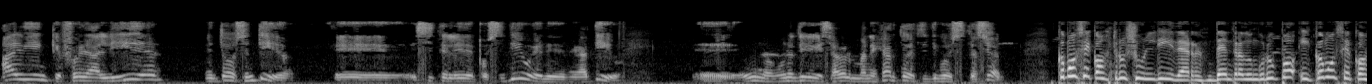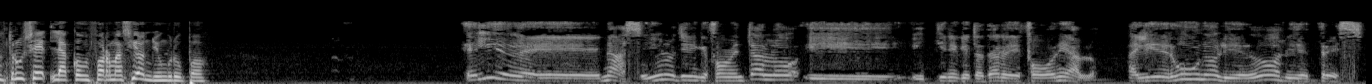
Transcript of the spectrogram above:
alguien que fuera líder en todo sentido. Eh, existe el líder positivo y el líder negativo. Eh, uno, uno tiene que saber manejar todo este tipo de situaciones. ¿Cómo se construye un líder dentro de un grupo y cómo se construye la conformación de un grupo? El líder eh, nace y uno tiene que fomentarlo y, y tiene que tratar de fogonearlo hay líder 1, líder 2, líder 3.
